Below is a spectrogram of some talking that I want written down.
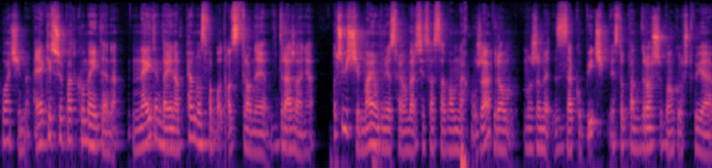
płacimy. A jak jest w przypadku Nathana? Nathan daje nam pełną swobodę od strony wdrażania. Oczywiście mają również swoją wersję SaaSową na chmurze, którą możemy zakupić. Jest to plan droższy, bo on kosztuje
